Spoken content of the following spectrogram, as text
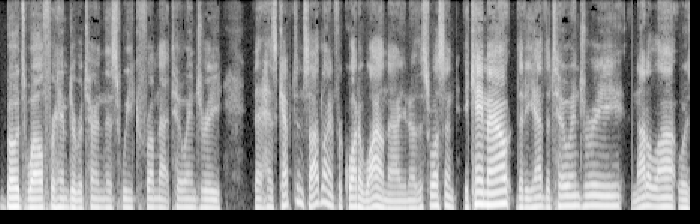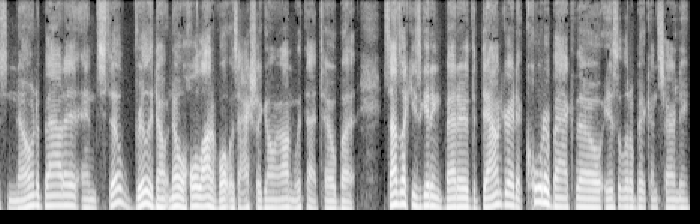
bodes well for him to return this week from that toe injury that has kept him sidelined for quite a while now. You know, this wasn't, it came out that he had the toe injury. Not a lot was known about it, and still really don't know a whole lot of what was actually going on with that toe, but sounds like he's getting better. The downgrade at quarterback, though, is a little bit concerning.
